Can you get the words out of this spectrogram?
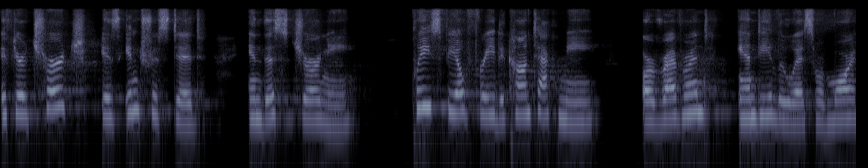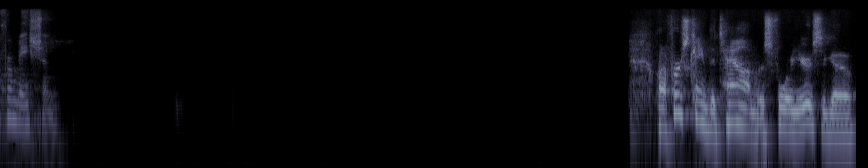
If your church is interested in this journey, please feel free to contact me or Reverend Andy Lewis for more information. When I first came to town, it was four years ago,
